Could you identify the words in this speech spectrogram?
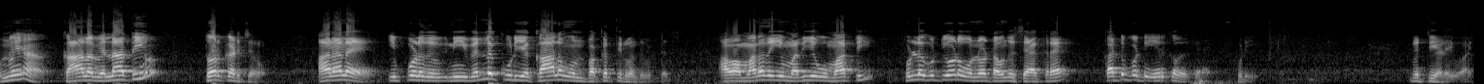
உண்மையா? காலம் எல்லாத்தையும் தோற்கடிச்சிரும். அதனால் இப்பொழுது நீ வெல்லக்கூடிய காலம் உன் பக்கத்தில் வந்து விட்டது. அவன் மனதையும் மதியவும் மாற்றி புள்ள குட்டியோடு உன்னோட்ட வந்து சேர்க்குறேன். கட்டுப்பட்டு இருக்க வைக்கிறேன். குடி. வெற்றி அடைவாய்.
